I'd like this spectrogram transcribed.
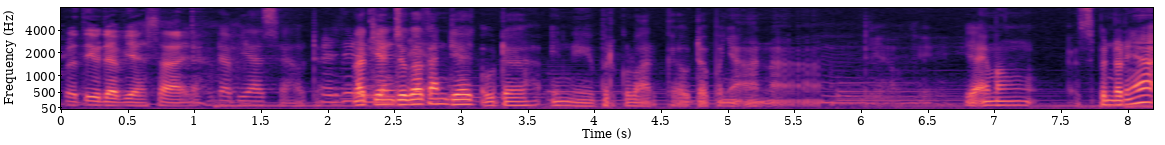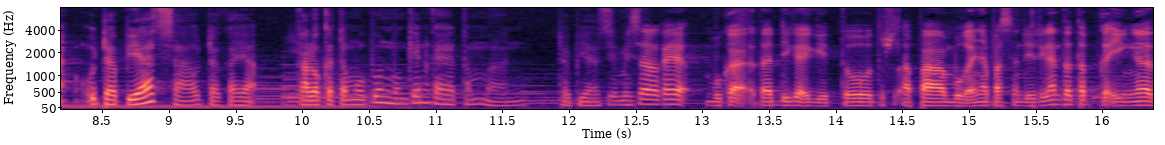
Berarti udah biasa ya. udah biasa udah Berarti lagian juga ya? kan dia udah ini berkeluarga udah punya anak Hmm. Ya, oke. ya emang sebenarnya udah biasa udah kayak Iya. kalau ketemu pun mungkin kayak teman udah biasa Ya misal kayak buka tadi kayak gitu, terus apa bukanya pas sendiri kan tetap keinget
